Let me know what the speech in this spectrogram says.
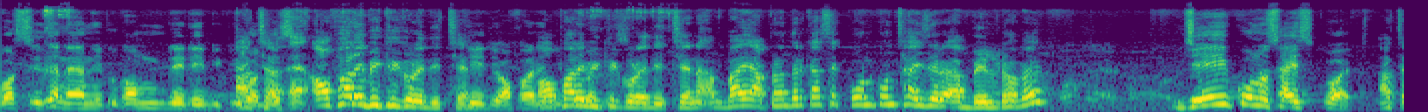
বর্ষ সিজন এখন একটু কম রেটে বিক্রি আচ্ছা অফারে বিক্রি করে দিচ্ছেন। জি, জি, অফারে বিক্রি বিক্রি করে দিচ্ছেন। ভাই আপনাদের কাছে কোন কোন সাইজের বেল্ট হবে? যেই কোনো সাইজ কয় আচ্ছা।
